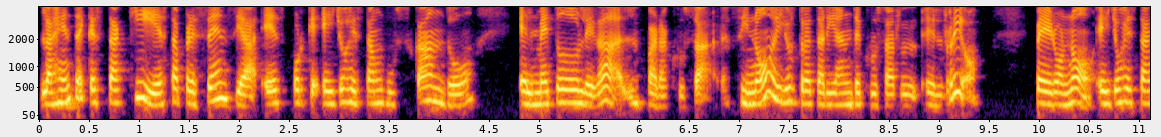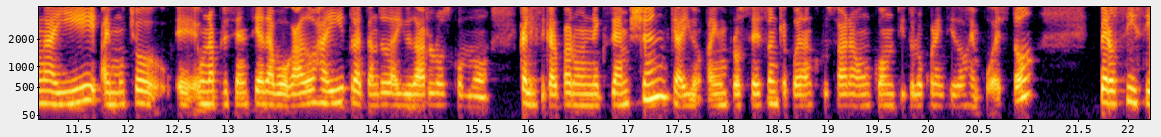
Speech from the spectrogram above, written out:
la gente que está aquí, esta presencia, es porque ellos están buscando el método legal para cruzar. Si no, ellos tratarían de cruzar el río pero no, ellos están ahí, hay mucho, eh, una presencia de abogados ahí tratando de ayudarlos como calificar para un exemption, que hay, hay un proceso en que puedan cruzar aún con título 42 en puesto. Pero sí, si,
